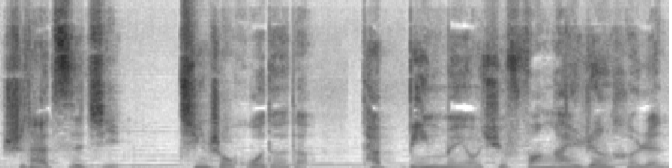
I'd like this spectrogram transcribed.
是他自己亲手获得的，他并没有去妨碍任何人。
